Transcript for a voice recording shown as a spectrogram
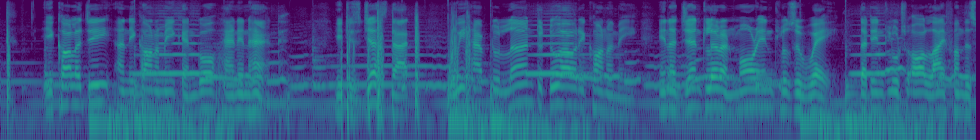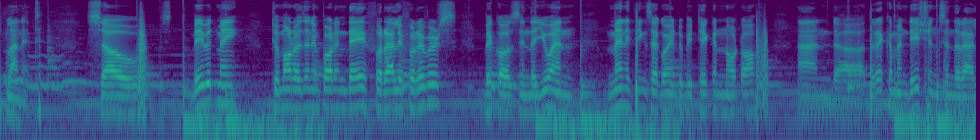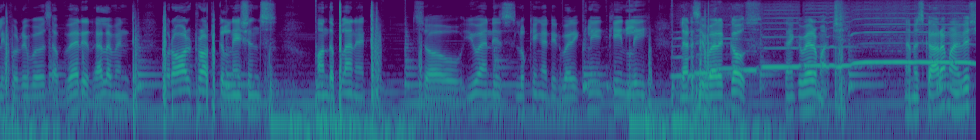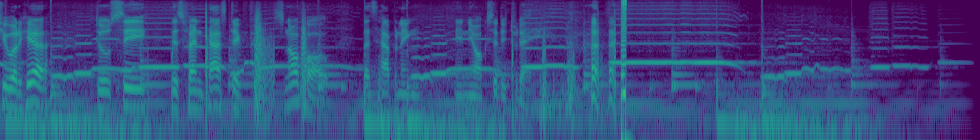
ecology and economy can go hand in hand. It is just that we have to learn to do our economy in a gentler and more inclusive way that includes all life on this planet. So, be with me. Tomorrow is an important day for Rally for Rivers because in the UN, many things are going to be taken note of and uh, the recommendations in the Rally for Rivers are very relevant for all tropical nations on the planet. So, UN is looking at it very clean, keenly. Let us see where it goes. Thank you very much. Namaskaram. I wish you were here to see this fantastic snowfall that's happening in New York City today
